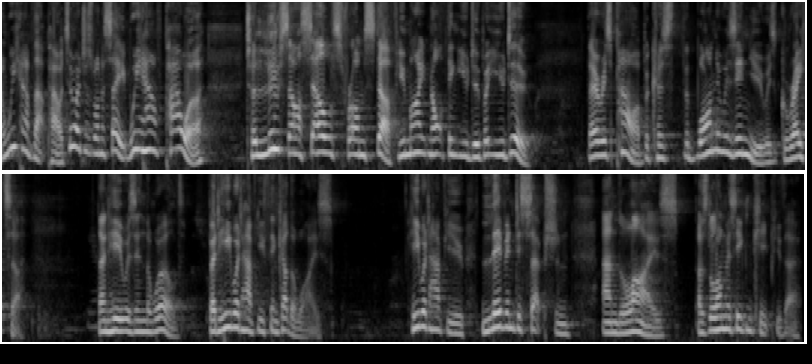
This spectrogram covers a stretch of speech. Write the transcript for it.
And we have that power too. I just want to say, we have power to loose ourselves from stuff. You might not think you do, but you do. There is power because the one who is in you is greater than he who is in the world. But he would have you think otherwise. He would have you live in deception and lies as long as he can keep you there.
